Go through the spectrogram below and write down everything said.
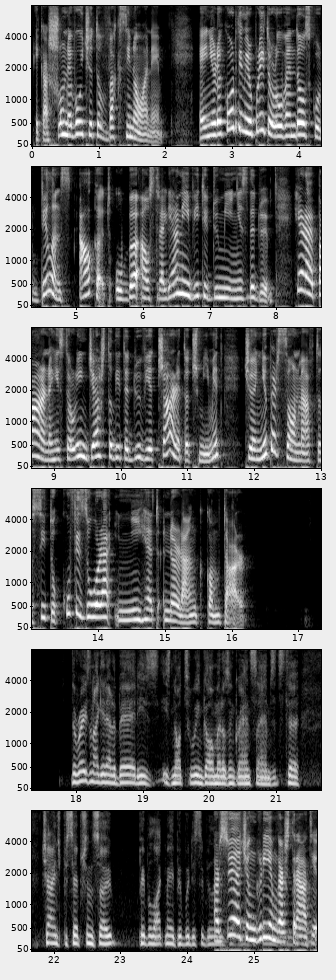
e ka shumë nevojë që të vaksinoheni. E një rekord i mirëpritur u vendos kur Dylan Alcott u bë australiani i vitit dy mijë e njëzet e dy. Hera e parë në historinë gjashtëdhjetë e dy vjeçare të çmimit, që një person me aftësi të kufizuara njihet në rang kombëtar. The reason I get out of bed is is not to win gold medals and grand slams, it's to change perception so people like me, people with disabilities. Arsyeja që ngrihem nga shtrati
